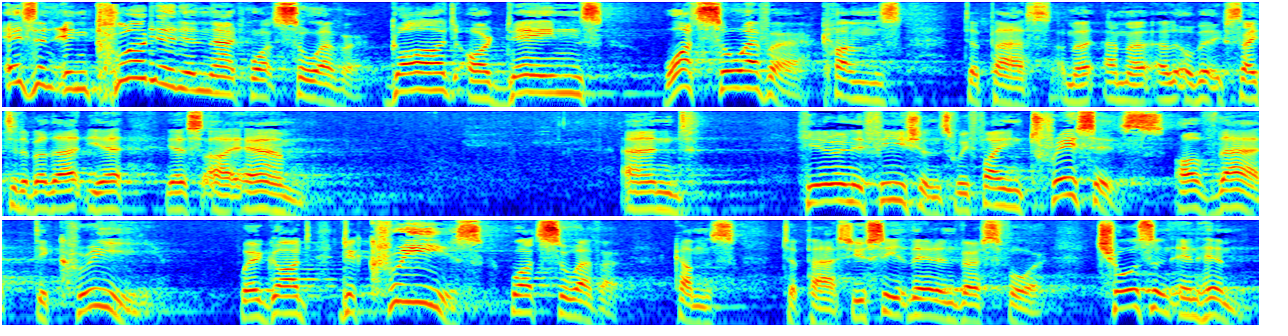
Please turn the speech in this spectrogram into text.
isn't included in that whatsoever. God ordains whatsoever comes to pass. I'm a, I'm a, a little bit excited about that. Yeah, yes, I am. And here in Ephesians, we find traces of that decree, where God decrees whatsoever comes to pass. You see it there in verse 4. Chosen in Him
